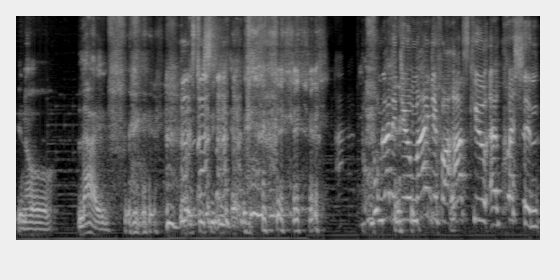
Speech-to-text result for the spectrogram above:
you know, live. was to see Phumlani, do you mind if I ask you a question?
